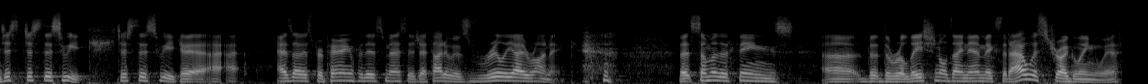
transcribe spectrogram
just, just this week, just this week, I, I, as I was preparing for this message, I thought it was really ironic that some of the things, uh, the, the relational dynamics that I was struggling with,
